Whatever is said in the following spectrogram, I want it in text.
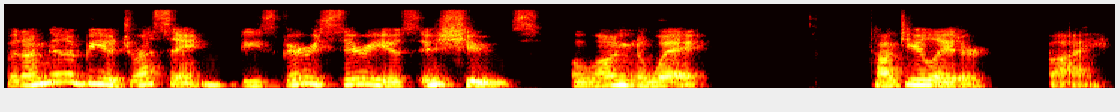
but I'm going to be addressing these very serious issues along the way. Talk to you later. Bye.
